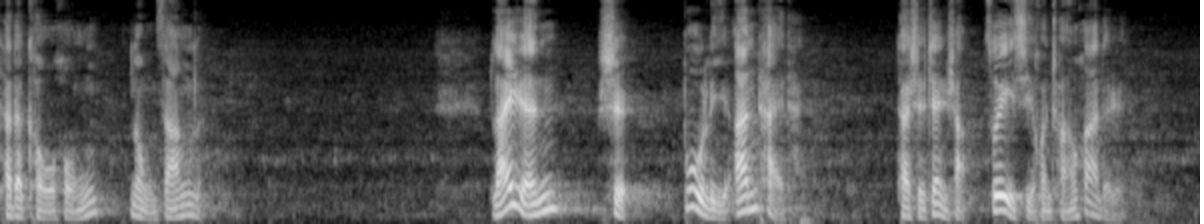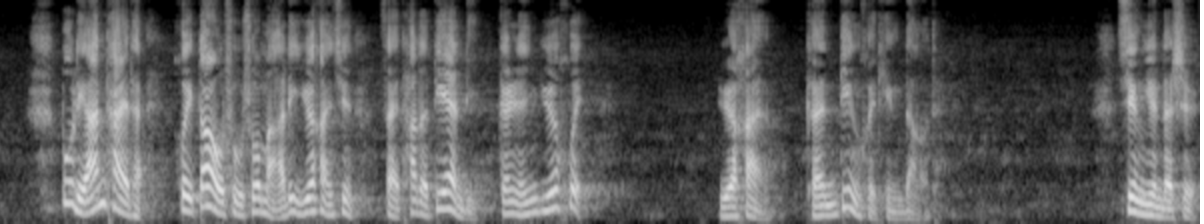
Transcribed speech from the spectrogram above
他的口红弄脏了。来人是布里安太太，她是镇上最喜欢传话的人。布里安太太会到处说玛丽·约翰逊在他的店里跟人约会，约翰肯定会听到的。幸运的是。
